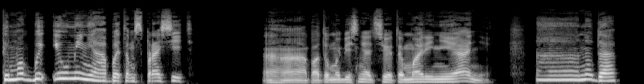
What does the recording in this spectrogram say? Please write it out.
ты мог бы и у меня об этом спросить. Ага, а потом объяснять все это Марине и Анне. А, ну да.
